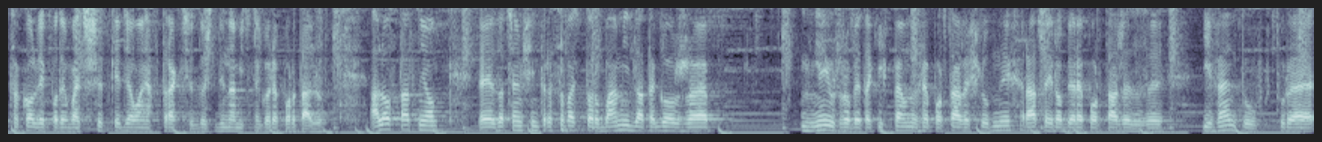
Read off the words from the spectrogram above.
cokolwiek, podejmować szybkie działania w trakcie dość dynamicznego reportażu. Ale ostatnio y, zacząłem się interesować torbami, dlatego że nie już robię takich pełnych reportaży ślubnych, raczej robię reportaże z eventów, które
